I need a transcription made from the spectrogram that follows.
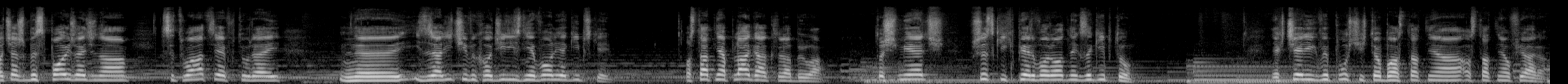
chociażby spojrzeć na sytuację, w której e, Izraelici wychodzili z niewoli egipskiej. Ostatnia plaga, która była, to śmierć wszystkich pierworodnych z Egiptu. Jak chcieli ich wypuścić, to była ostatnia, ostatnia ofiara.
